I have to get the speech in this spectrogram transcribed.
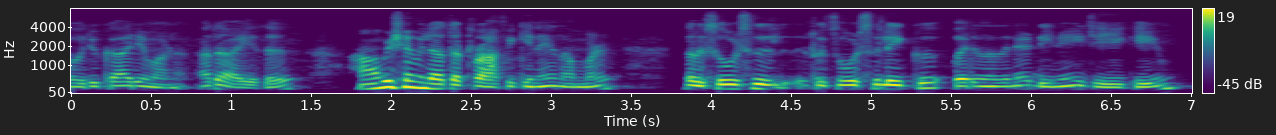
ഒരു കാര്യമാണ്. അതായത് ആവശ്യമില്ലാത്ത ട്രാഫിക്കിനെ നമ്മൾ റിസോഴ്സ് റിസോഴ്സിലേക്ക് വരുന്നതിനെ ഡിനൈ ചെയ്യുകയും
